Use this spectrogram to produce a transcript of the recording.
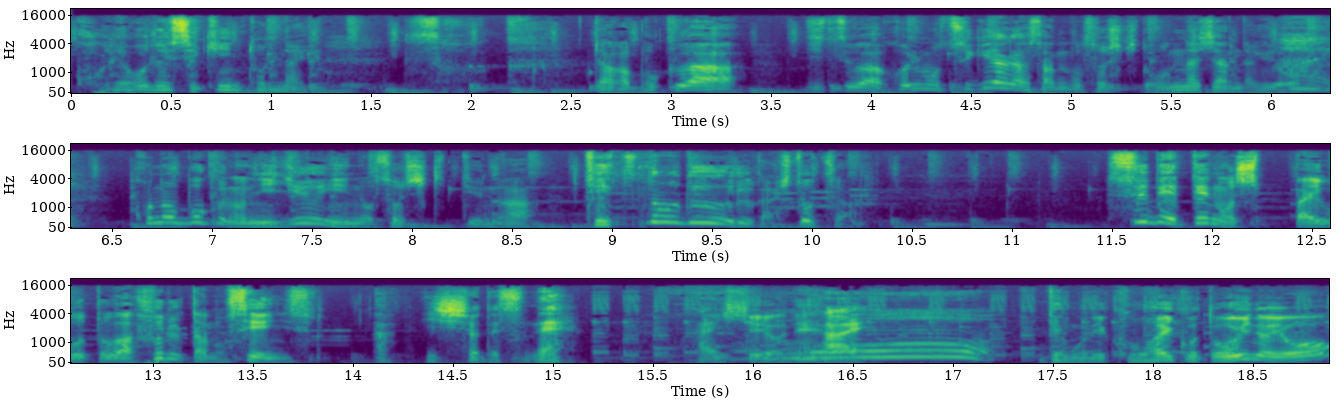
これ俺責任取れないよ。そうかだから僕は、実はこれも杉原さんの組織と同じなんだけど、はいこの僕の20人の組織っていうのは鉄のルールが一つある。すべての失敗事は古田のせいにする。あ一緒ですねはい一緒よねはいでもね怖いこと多いのよ。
